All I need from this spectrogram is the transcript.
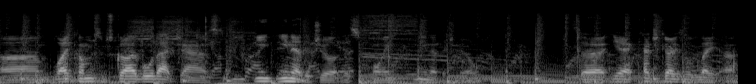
Um, like, comment, subscribe, all that jazz. You, you, you know the drill at this point. You know the drill. So yeah, catch you guys all later.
